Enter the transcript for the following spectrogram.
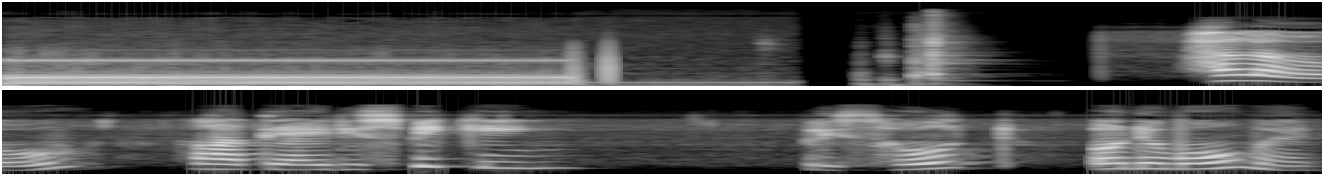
Hello, Latte ID speaking. Please hold on a moment.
